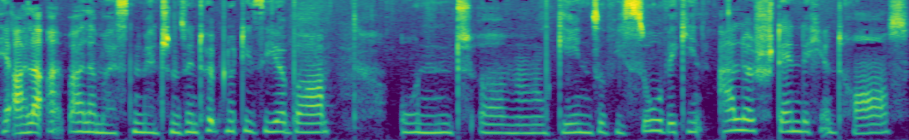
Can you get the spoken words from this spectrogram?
die aller, allermeisten Menschen sind hypnotisierbar und ähm, gehen sowieso, wir gehen alle ständig in Trance.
